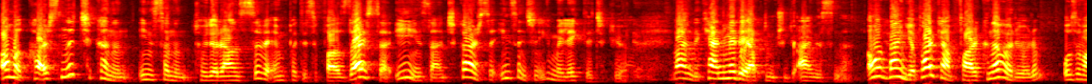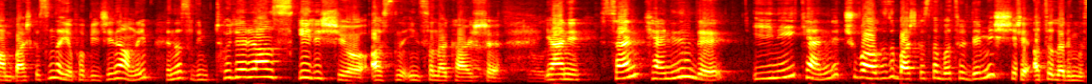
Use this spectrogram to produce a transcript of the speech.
Ama karşısına çıkanın insanın toleransı ve empatisi fazlaysa, iyi insan çıkarsa insan içindeki melek de çıkıyor. Ben de kendime de yaptım çünkü aynısını. Ama ben yaparken farkına varıyorum. O zaman başkasının da yapabileceğini anlayıp e, nasıl diyeyim tolerans gelişiyor aslında insana karşı. Yani sen kendinin de İğneyi kendine, çuvaldızı başkasına batır demiş şey atalarımız.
